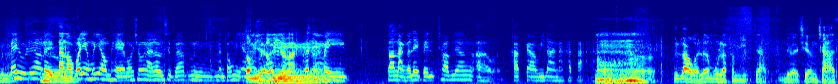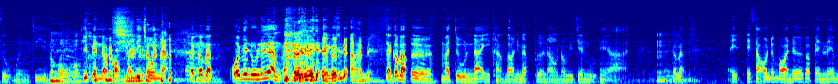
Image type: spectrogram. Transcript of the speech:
มันไม่รู้เรื่องเลยเออแต่เราก็ยังไม่ยอมแพ้เพราะช่วงนั้นเรารู้สึกว่ามันมันต้องมีอะไรต้องมีอะไรต้องมีอะไรก็เลยไปตอนหลังก็เลยไปชอบเรื่องเอ่อคาฟกาวิลานาคาตะอ๋อมคือเราอะเริ่มมูราคามิจากเรือเชื่องช้าสู่เมืองจีนโอ้โหที่เป็นแบบของมติชนอะแล้วก็แบบโอ๊ยไม่รู้เรื่อง ยังไม่เคยอ่านเลย แต่ก็แบบเออมาจูนได้อีกครั้งตอนที่แบบเพื่อนเอา Norwegian Wood ให้อ่านอืมก็แบบไอไอ South of the Border ก็เป็นเล่ม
